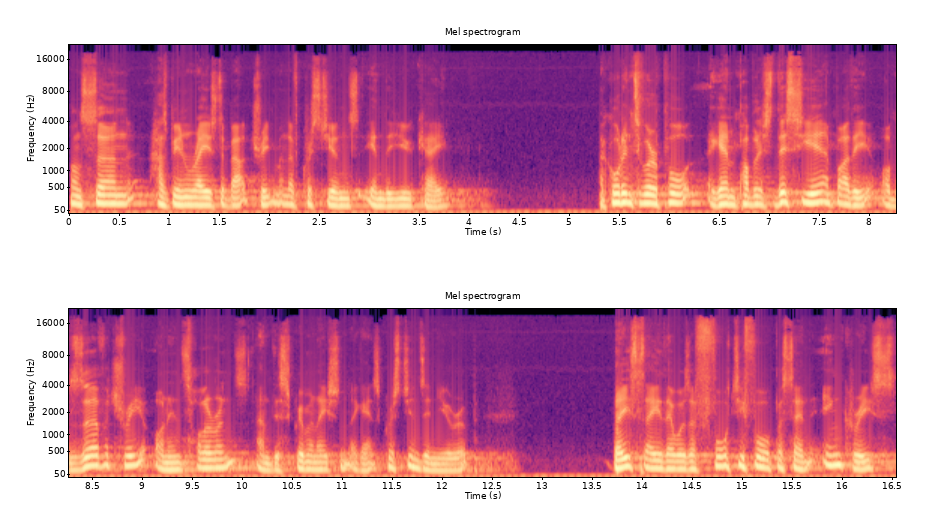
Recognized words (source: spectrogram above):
concern has been raised about treatment of Christians in the UK. According to a report, again published this year by the Observatory on Intolerance and Discrimination Against Christians in Europe, they say there was a 44% increase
